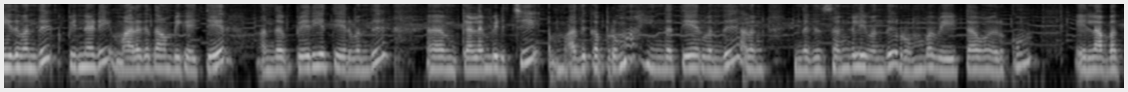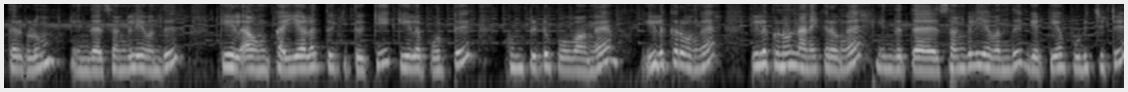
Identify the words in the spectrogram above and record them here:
இது வந்து பின்னாடி மரகதாம்பிகை தேர். அந்த பெரிய தேர் வந்து கிளம்பிடுச்சு. அதுக்கப்புறமா இந்த தேர் வந்து அலங் இந்த சங்கிலி வந்து ரொம்ப வெயிட்டாகவும் இருக்கும். எல்லா பக்தர்களும் இந்த சங்கிலியை வந்து கீழே அவங்க கையால் தூக்கி தூக்கி கீழே போட்டு கும்பிட்டுட்டு போவாங்க. இழுக்கிறவங்க இழுக்கணும்னு நினைக்கிறவங்க இந்த த சங்கிலியை வந்து கெட்டியாக பிடிச்சிட்டு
